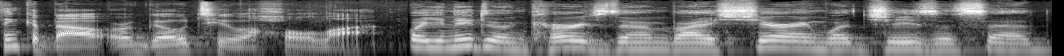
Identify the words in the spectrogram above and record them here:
think about or go to a whole lot. Well, you need to encourage them by sharing what Jesus said.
